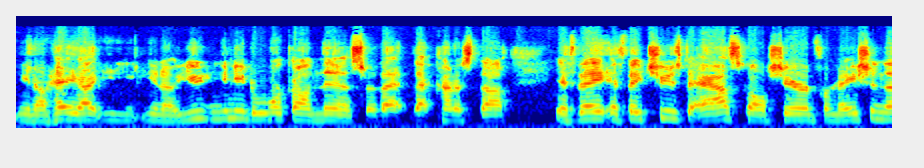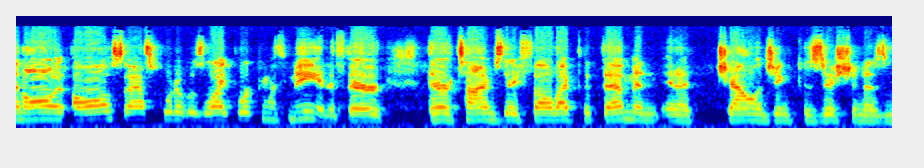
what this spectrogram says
you know hey I, you know you, you need to work on this or that that kind of stuff. If they if they choose to ask i'll share information. Then i'll, I'll also ask what it was like working with me. And if there there are times they felt i put them in, in a challenging position as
